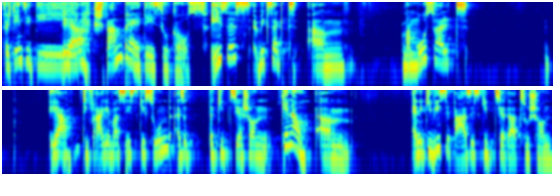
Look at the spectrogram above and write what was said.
Verstehen Sie, die ja. Spannbreite ist so groß. Ist es, wie gesagt, ähm, man muss halt, ja, die Frage, was ist gesund? Also da gibt's ja schon genau. ähm, eine gewisse Basis gibt's ja dazu schon.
